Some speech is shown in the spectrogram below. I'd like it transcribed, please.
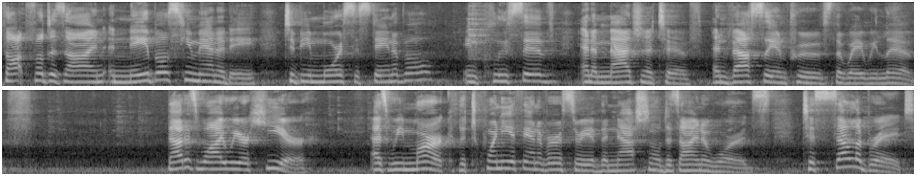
thoughtful design enables humanity to be more sustainable, inclusive, and imaginative, and vastly improves the way we live. That is why we are here as we mark the 20th anniversary of the National Design Awards to celebrate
